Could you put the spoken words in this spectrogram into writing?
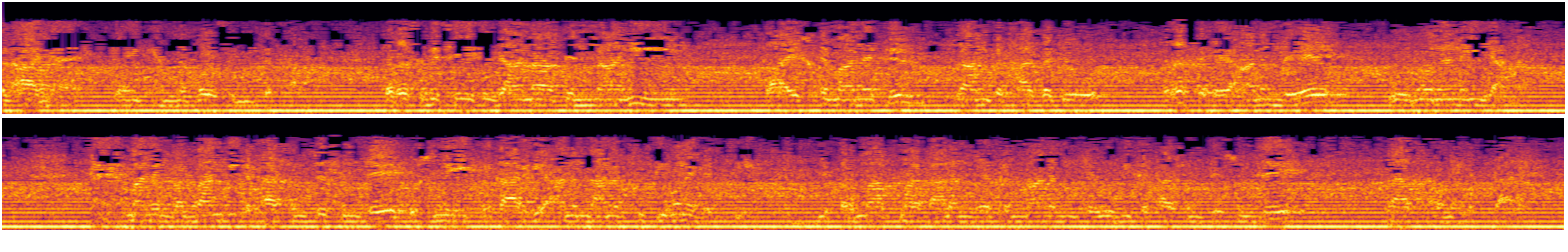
अघा जाए कहीं कि हमने बहुत सुनी कथा। रस विशेष जाना दिन नाही। कहा इसके माने फिर राम कथा का जो रस है, आनंद है, वो उन्होंने नहीं जाना। माने भगवान की कथा सुनते सुनते उसमें एक प्रकार की आनंद आनंद छुट्टी होने लगती है। जो परमात्मा का आनंद है, ब्रह्मानंद है, वो भी कथा सुनते सुनते प्राप्त होने लगता है।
